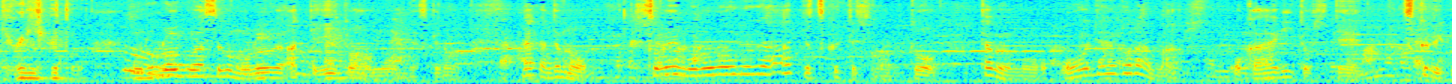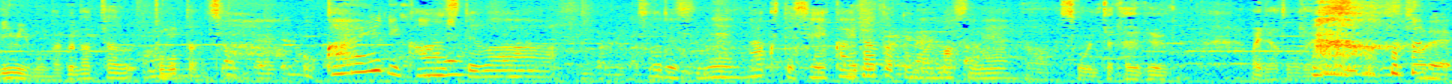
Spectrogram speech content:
逆に言うとモノローグはすごいモノローグがあっていいとは思うんですけどなんかでもそれモノローグがあって作ってしまうと多分もうオーディオドラマおかえりとして作る意味もなくなっちゃうと思ったんですよ。おかえりに関してはそうですねなくて正解だったと思いますね。ああそういただいてるありがとうございます。それ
